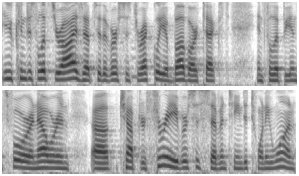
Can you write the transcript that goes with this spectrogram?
you can just lift your eyes up to the verses directly above our text in Philippians 4. And now we're in uh, chapter 3, verses 17 to 21.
